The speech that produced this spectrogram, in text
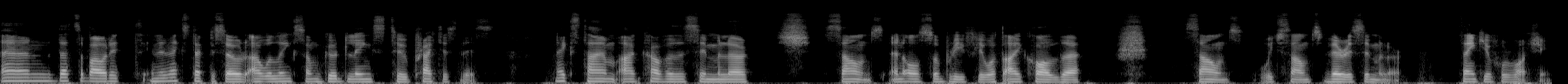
And that's about it. In the next episode I will link some good links to practice this. Next time I'll cover the similar sh sounds and also briefly what I call the sh sounds, which sounds very similar. Thank you for watching.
